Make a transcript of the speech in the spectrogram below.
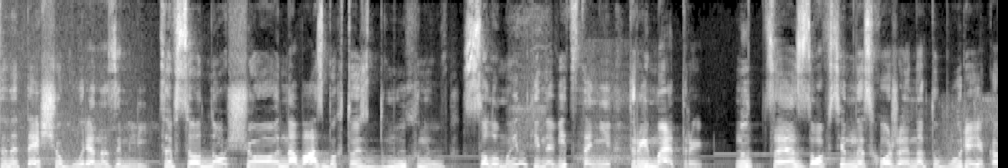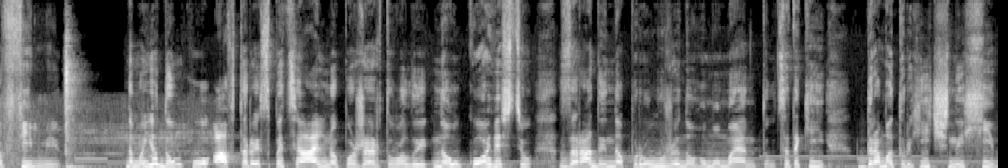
це не те, що буря на землі. Це все одно, що на вас би хтось дмухнув з соломинки на відстані 3 метри. Ну, це зовсім не схоже на ту бурю, яка в фільмі. На мою думку, автори спеціально пожертвували науковістю заради напруженого моменту. Це такий драматургічний хід.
